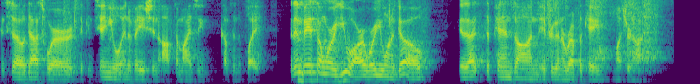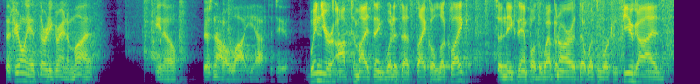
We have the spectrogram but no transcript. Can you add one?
And so that's where the continual innovation optimizing comes into play. And then based on where you are, where you want to go, you know, that depends on if you're going to replicate much or not. So if you're only at 30 grand a month, you know, there's not a lot you have to do. when you're optimizing, what does that cycle look like? So in the example of the webinar that wasn't working for you guys,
